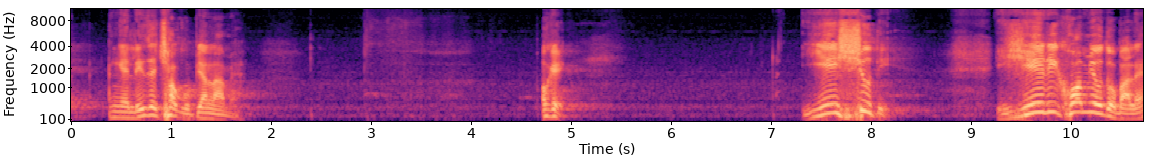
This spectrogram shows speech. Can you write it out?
30အငယ်46ကိုပြန်လာမယ်โอเคယေရှုသည်ယေရီခေါမြို့တို့ပါလဲ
